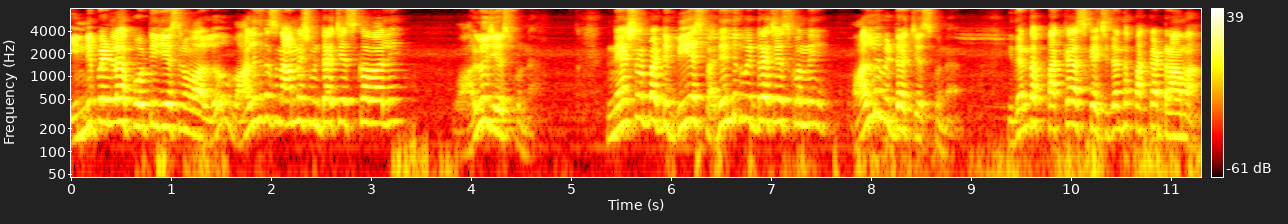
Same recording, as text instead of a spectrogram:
ఇండిపెండెంట్గా పోటీ చేసిన వాళ్ళు వాళ్ళు ఎందుకు అసలు నామినేషన్ విత్డ్రా చేసుకోవాలి. వాళ్ళు చేసుకున్నారు. నేషనల్ పార్టీ బీఎస్పీ అది ఎందుకు విత్డ్రా చేసుకుంది? వాళ్ళు విత్డ్రా చేసుకున్నారు. ఇదంతా పక్కా స్కెచ్ ఇదంతా పక్కా డ్రామా.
